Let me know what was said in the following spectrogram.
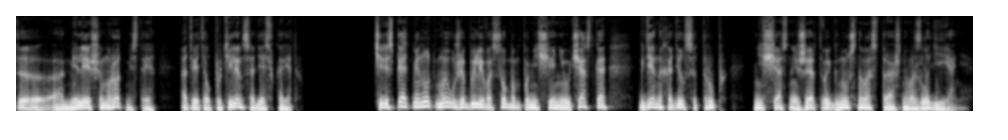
э, о милейшем ротмистре», — ответил Путилин, садясь в карету. Через пять минут мы уже были в особом помещении участка, где находился труп несчастной жертвы гнусного страшного злодеяния.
